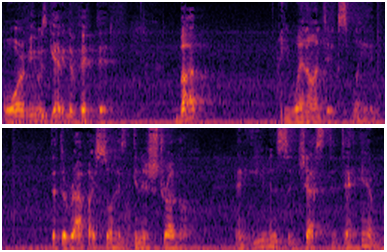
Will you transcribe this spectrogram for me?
or if he was getting evicted. But he went on to explain that the rabbi saw his inner struggle and even suggested to him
